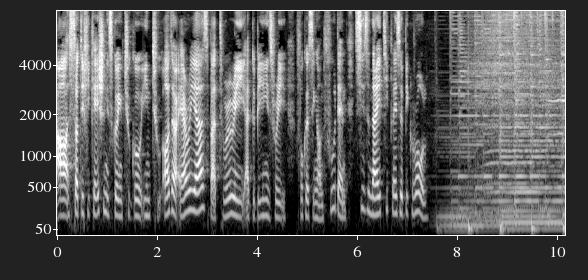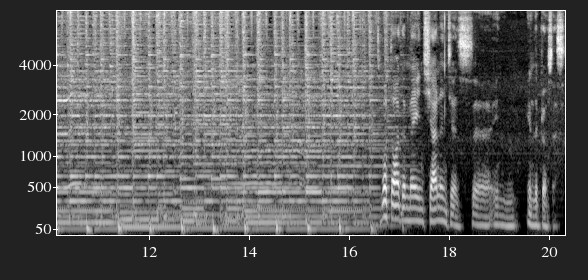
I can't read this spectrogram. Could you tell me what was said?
our certification is going to go into other areas, but really at the beginning is really focusing on food and seasonality plays a big role. What are the main challenges uh, in in the process?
